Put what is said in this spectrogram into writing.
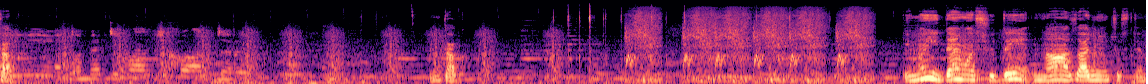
Так, так. І ми йдемо сюди на задню частину.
